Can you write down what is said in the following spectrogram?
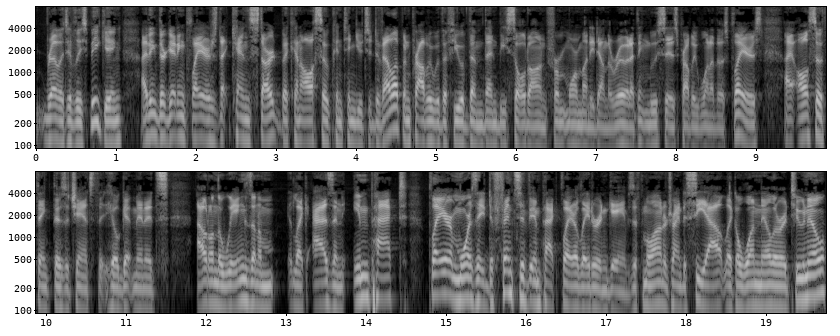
relatively speaking, I think they're getting players that can start but can also continue to develop, and probably with a few of them then be sold on for more money down the road. I think Musah is probably one of those players. I also think there's a chance that he'll get minutes out on the wings on a like as an impact player, more as a defensive impact player later in games. If Milan are trying to see out like a 1 0 or a 2 0,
